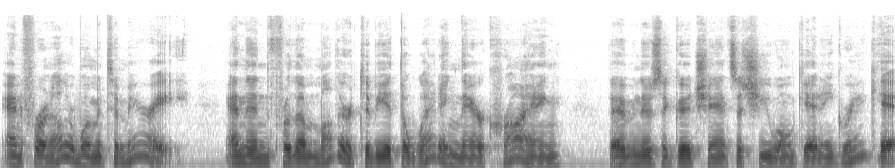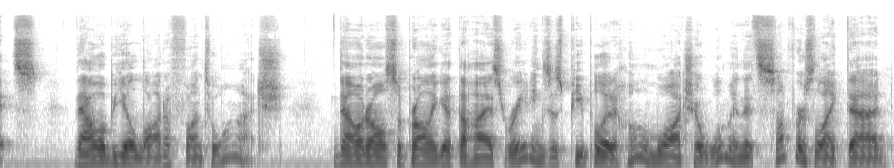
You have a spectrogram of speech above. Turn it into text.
and for another woman to marry. And then for the mother to be at the wedding there crying, then there's a good chance that she won't get any grandkids. That will be a lot of fun to watch. That would also probably get the highest ratings as people at home watch a woman that suffers like that.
